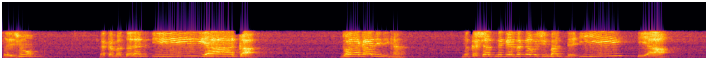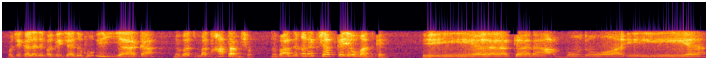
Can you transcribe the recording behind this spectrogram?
صحیح شو لکه مثلا ایاک دو یاګانی دي کنه نو که شد نه کې څنګه بشي مد دی ای یا خو چې کله دې پکې شد خو ایاک نو بس مد ختم شو نو بعض خلک شد کوي او مد کوي إياك نعبد وإياك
